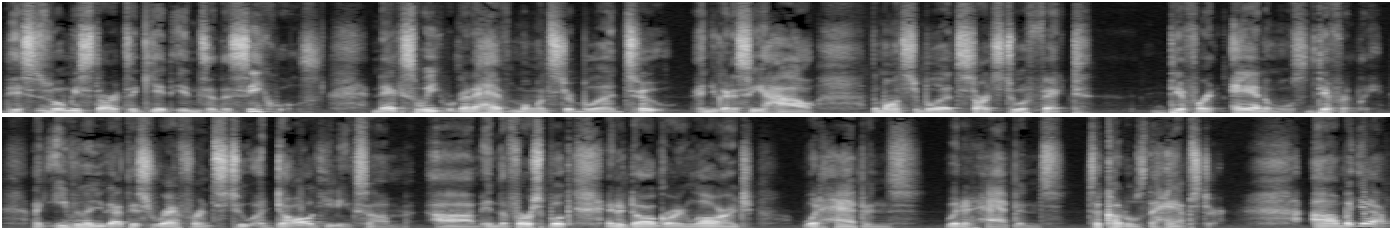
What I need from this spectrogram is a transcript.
this is when we start to get into the sequels. Next week, we're going to have Monster Blood 2, and you're going to see how the Monster Blood starts to affect different animals differently. Like even though you got this reference to a dog eating some um, in the first book and a dog growing large, what happens when it happens to Cuddles the hamster? Um, but yeah.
